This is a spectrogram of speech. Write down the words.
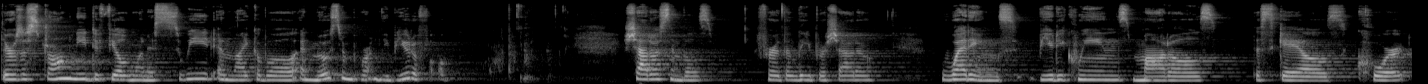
There is a strong need to feel one is sweet and likable and, most importantly, beautiful. Shadow symbols for the Libra shadow weddings, beauty queens, models, the scales, court,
